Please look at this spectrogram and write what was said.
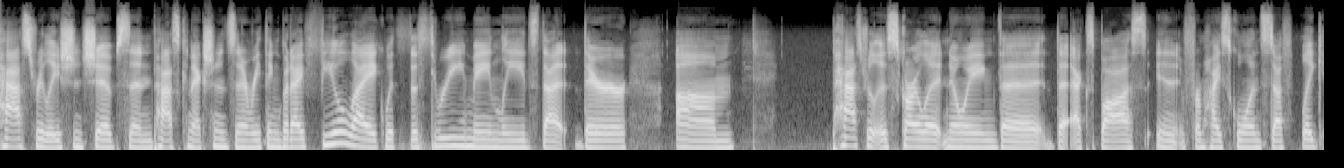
past relationships and past connections and everything but i feel like with the three main leads that they're um past Scarlett knowing the the ex boss from high school and stuff like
